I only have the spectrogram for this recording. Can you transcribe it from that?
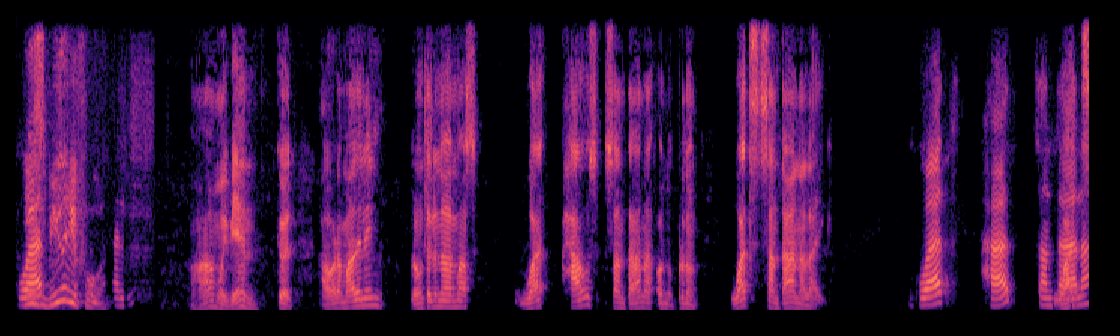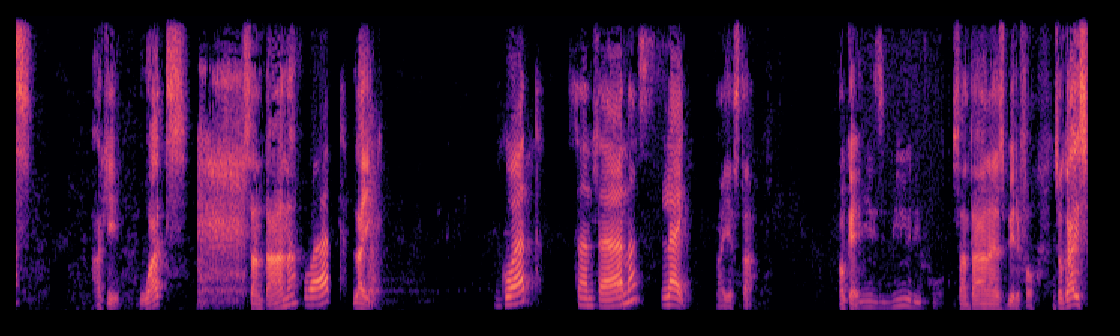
what It's beautiful. Ajá, muy bien. Good. Ahora, Madeline, pregúntale nada más. What, how's Santa Ana, oh no, perdón. What's Santa Ana like? what has Santa Ana What's, aquí. What's Santa Ana what like? what Santa Ana like Ahí está. Okay. It's beautiful. Santa Ana is beautiful. So guys,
